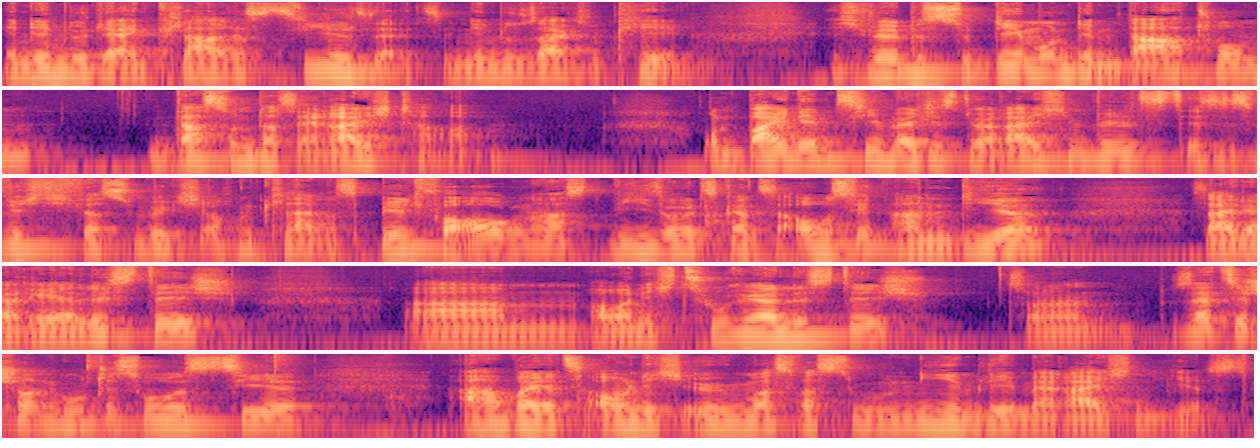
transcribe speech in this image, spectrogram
indem du dir ein klares Ziel setzt, indem du sagst, okay, ich will bis zu dem und dem Datum das und das erreicht haben. Und bei dem Ziel, welches du erreichen willst, ist es wichtig, dass du wirklich auch ein klares Bild vor Augen hast. Wie soll das Ganze aussehen an dir? Sei da realistisch, ähm, aber nicht zu realistisch, sondern setze dir schon ein gutes, hohes Ziel, aber jetzt auch nicht irgendwas, was du nie im Leben erreichen wirst.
